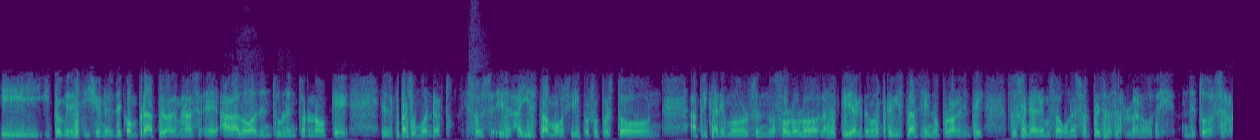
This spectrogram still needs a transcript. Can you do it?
y, tome decisiones de compra, pero además eh, hágalo dentro de un entorno que en el que pase un buen rato. Eso es, ahí estamos y por supuesto aplicaremos no solo las actividades que tenemos previstas, sino probablemente pues generaremos algunas sorpresas a lo largo de, todo el salón.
